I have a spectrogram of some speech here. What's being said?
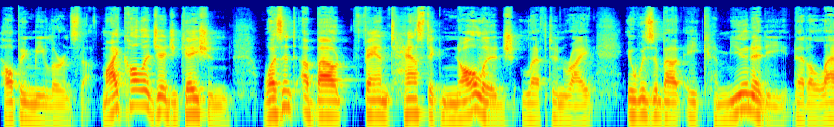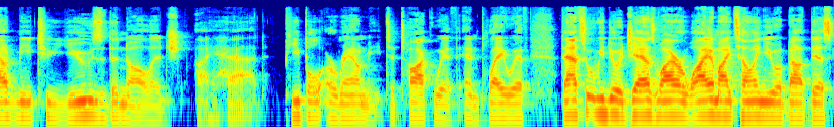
helping me learn stuff. My college education wasn't about fantastic knowledge left and right, it was about a community that allowed me to use the knowledge I had people around me to talk with and play with. That's what we do at Jazzwire. Why am I telling you about this?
